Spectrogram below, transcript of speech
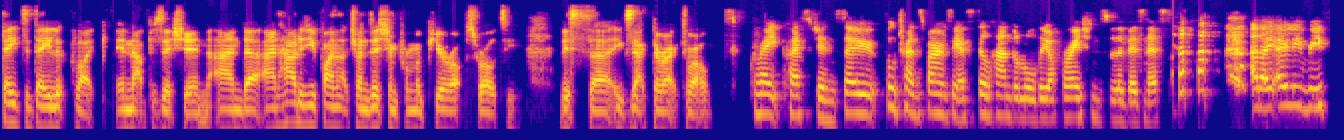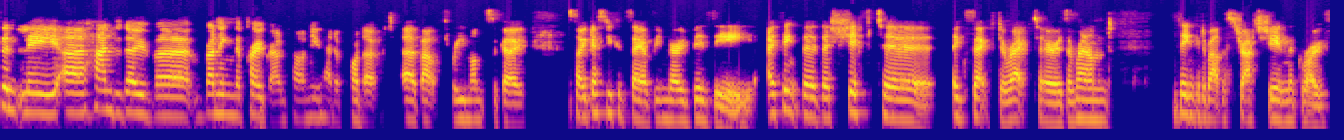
day to day look like in that position, and uh, and how did you find that transition from a pure ops role to this uh, exec director role? Great question. So, full transparency, I still handle all the operations for the business. and I only recently uh, handed over running the program to our new head of product about three months ago. So I guess you could say I've been very busy. I think the the shift to exec director is around thinking about the strategy and the growth.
